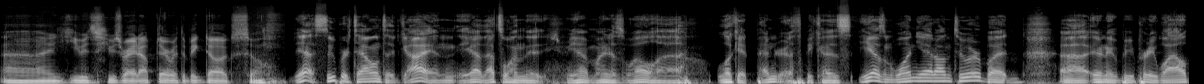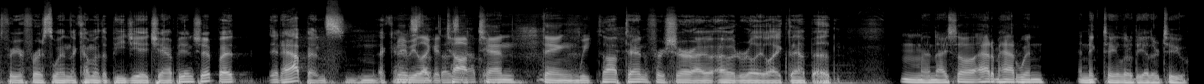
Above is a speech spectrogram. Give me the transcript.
Uh, he was he was right up there with the big dogs. So Yeah, super talented guy, and yeah, that's one that yeah might as well uh, look at Pendrith because he hasn't won yet on tour, but uh, and it would be pretty wild for your first win to come at the PGA Championship, but it happens. That kind of maybe like a top happen. ten thing. We top ten for sure. I, I would really like that bet. Mm, and I saw Adam Hadwin and Nick Taylor, the other two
